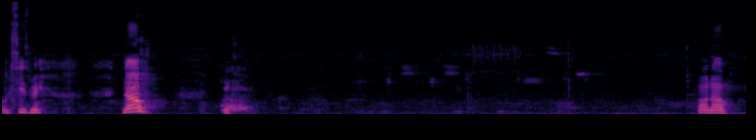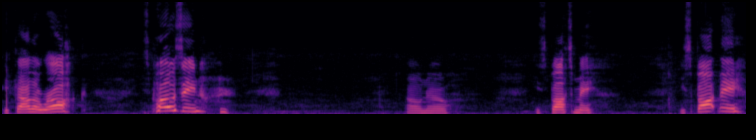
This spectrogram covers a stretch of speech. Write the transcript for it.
Oh, sees me. No. Oh no, he found a rock. He's posing. oh no. He spots me. He spot me.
